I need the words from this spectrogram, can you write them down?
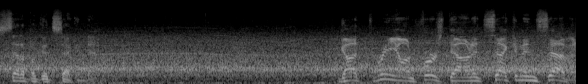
set up a good second down. Got three on first down. It's second and seven.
